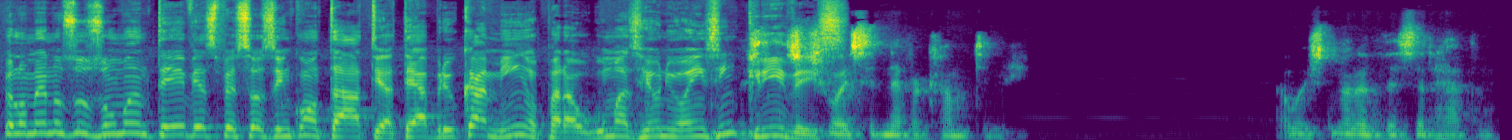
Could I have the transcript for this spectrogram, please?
pelo menos o Zoom manteve as pessoas em contato e até abriu caminho para algumas reuniões incríveis. This choice had never come to me. I wish none of this had happened.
